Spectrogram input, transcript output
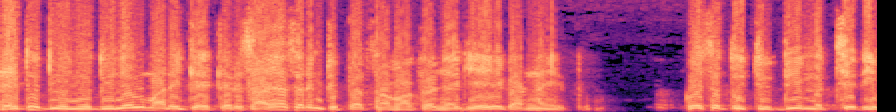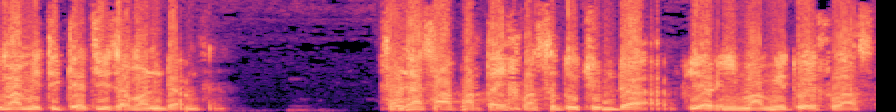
Nah, itu dunia-dunia mari geger. Saya sering debat sama banyak kiai karena itu. Gue setuju di masjid imami digaji sama ndam. Misalnya saya partai ikhlas, setuju ndak biar imam itu ikhlas.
